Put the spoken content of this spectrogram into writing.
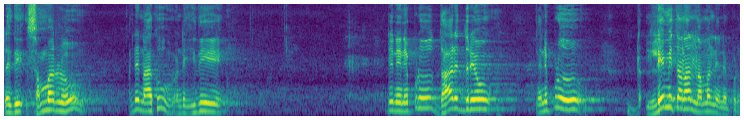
అంటే ఇది సమ్మర్ అంటే నాకు అంటే ఇది అంటే నేను ఎప్పుడు దారిద్ర్యం నేను ఎప్పుడు లేమితనాన్ని నమ్మను నేను ఎప్పుడు.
